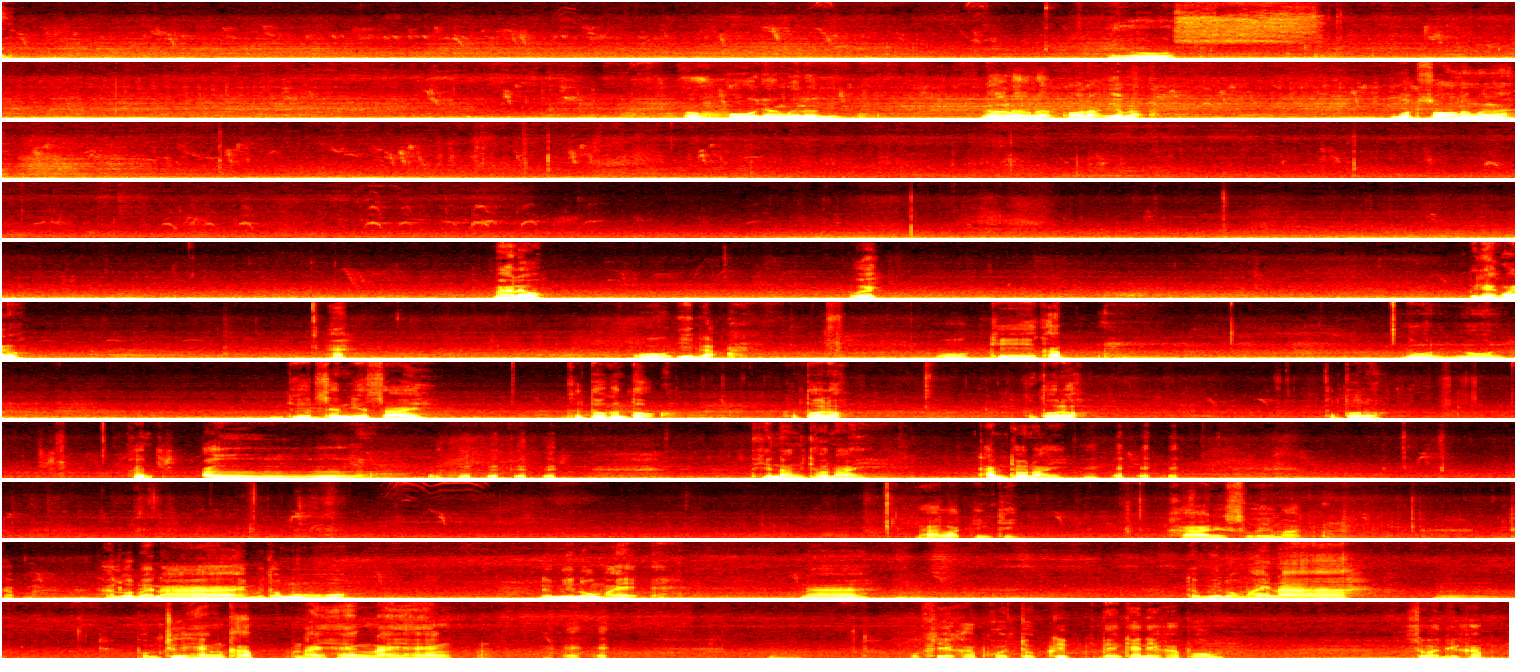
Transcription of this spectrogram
ให้ดูโอ้โห ยังไม่เลิกอีก เลิกเลิกเลิกพอละยืมละหมดซองแล้วมึงอะมาเร็วเฮ้ย ไปเรียกมาดูฮะโอ้อิ่มแล้วโอเคครับนู่นนู่นเยืดเส้นเยืดสาย ขึ้นโตขึ้นโตขึ้นโตเร็วขึ้นโตเร็วขึ้นโตเร็วขึ้นเออที่นั่งเจ้านายท่านเจ้านาย น่ารักจริงๆ ขานี่สวยมาก ครับถ่ายรูปไปนะไม่ต้องโมโหเดี๋ยวมีนมให้นะเดี๋ยวมีนมให้นะผมชื่อแฮงครับนายแฮงนายแฮงโอเคครับ ขอจบคลิปเพียงแค่นี้ครับผม สวัสดีครับ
